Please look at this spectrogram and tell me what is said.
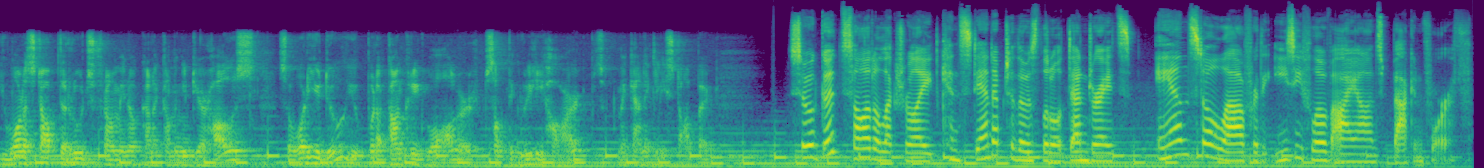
you want to stop the roots from, you know, kind of coming into your house. So what do you do? You put a concrete wall or something really hard so to mechanically stop it. So a good solid electrolyte can stand up to those little dendrites and still allow for the easy flow of ions back and forth.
